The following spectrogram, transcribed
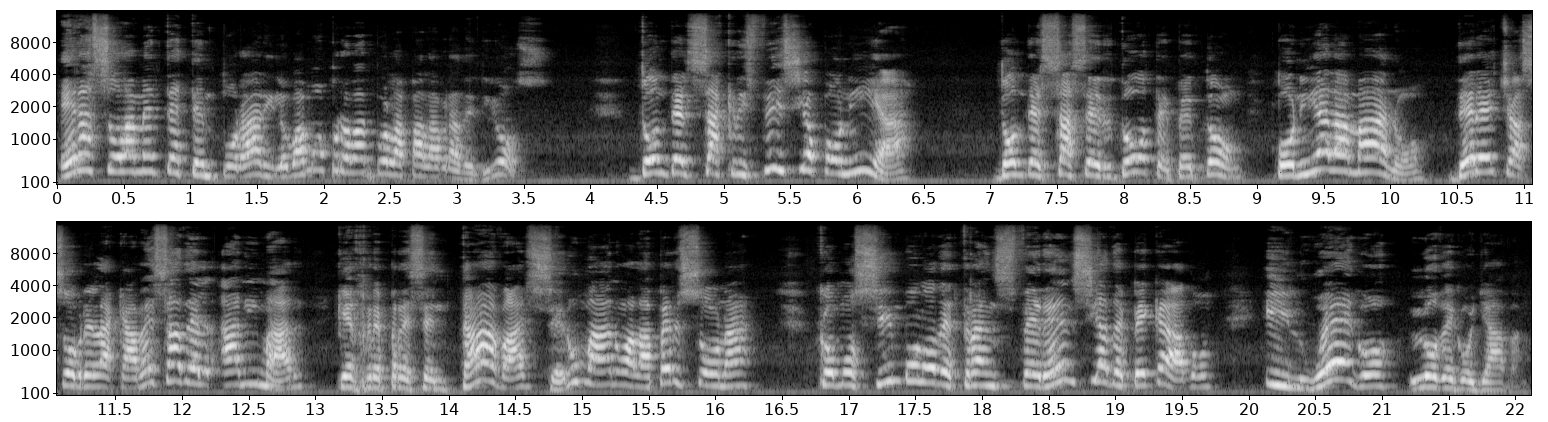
Era solamente temporal y lo vamos a probar por la palabra de Dios. Donde el sacrificio ponía, donde el sacerdote, perdón, ponía la mano derecha sobre la cabeza del animal que representaba al ser humano, a la persona, como símbolo de transferencia de pecado, y luego lo degollaban.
